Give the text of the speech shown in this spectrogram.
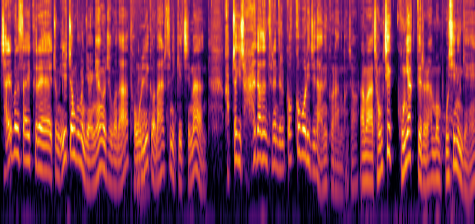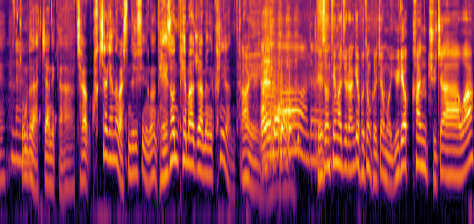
짧은 사이클에 좀 일정 부분 영향을 주거나 더 올리거나 할 수는 있겠지만 갑자기 잘 가던 트렌드를 꺾어버리지는 않을 거라는 거죠. 아마 정책 공약들을 한번 보시는 게 네. 조금 더 낫지 않을까. 제가 확실하게 하나 말씀드릴 수 있는 건 대선 테마주 하면 큰일 납니다. 아, 예. 예. 아, 네. 대선 테마주라는 게 보통 그렇죠. 뭐 유력한 주자와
